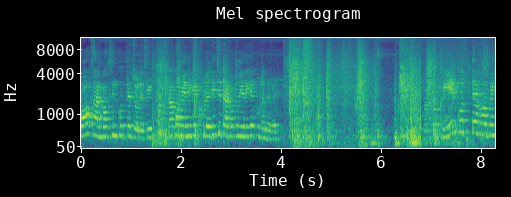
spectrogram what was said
বক্স আনবক্সিং করতে চলেছি। তারপর আমি এদিকে খুলে দিচ্ছি তারপর তুমি এদিকে খুলে দেবে। বের করতে হবে।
